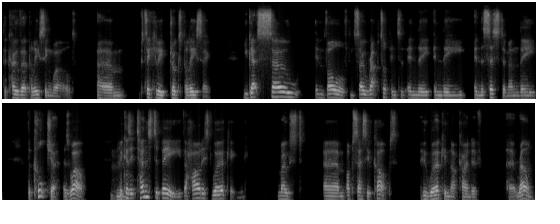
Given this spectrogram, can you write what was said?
the covert policing world, um, particularly drugs policing, you get so involved and so wrapped up into in the in the in the system and the the culture as well. Mm. because it tends to be the hardest working most um, obsessive cops who work in that kind of uh, realm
